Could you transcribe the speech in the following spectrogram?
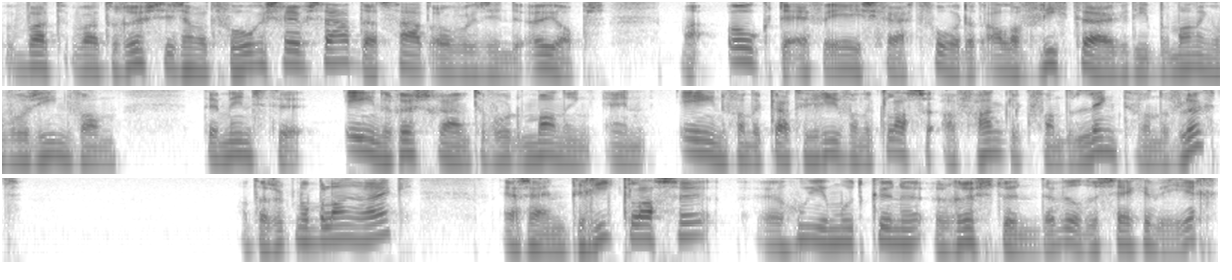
wat, wat rust is en wat voorgeschreven staat, dat staat overigens in de EOPS, maar ook de FAA schrijft voor dat alle vliegtuigen die bemanningen voorzien van tenminste één rustruimte voor de manning en één van de categorie van de klasse afhankelijk van de lengte van de vlucht. Want dat is ook nog belangrijk. Er zijn drie klassen uh, hoe je moet kunnen rusten. Dat wil dus zeggen weer,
